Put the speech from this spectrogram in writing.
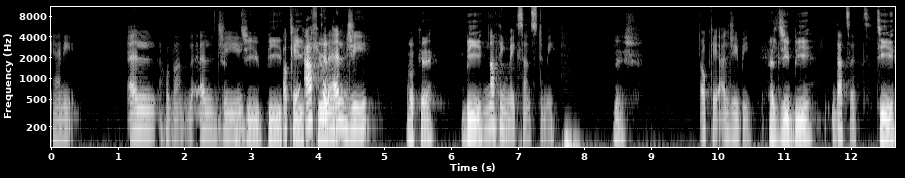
يعني ال hold on LG GB okay T after Q LG أوكي بي nothing makes sense to me. ليش؟ أوكي ال جي بي ال جي بي that's it. تي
